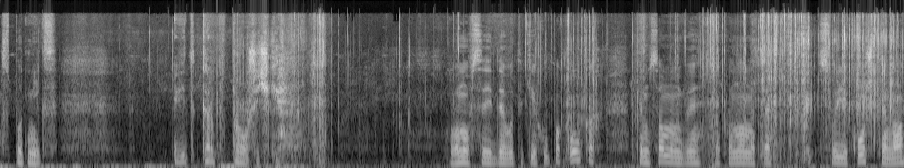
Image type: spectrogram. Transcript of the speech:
спотмікс від карппрошечки. Воно все йде в таких упаковках. Тим самим ви економите свої кошти на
